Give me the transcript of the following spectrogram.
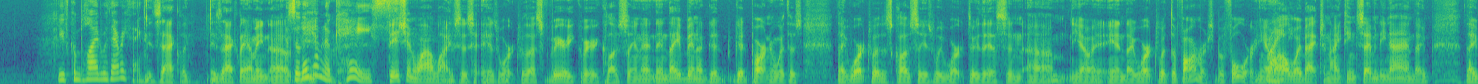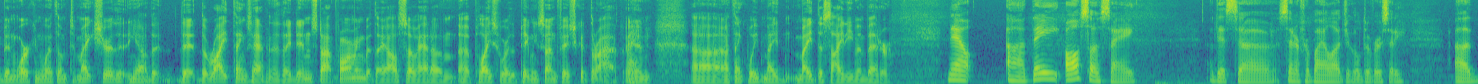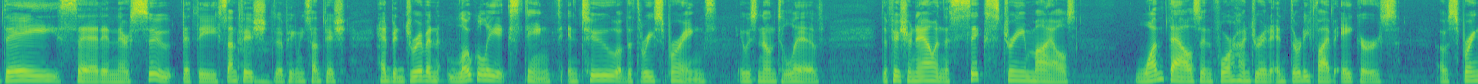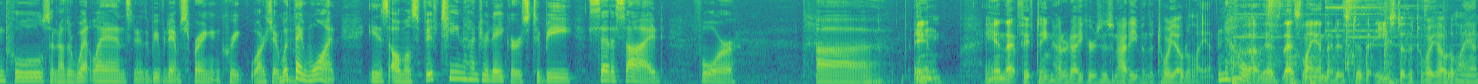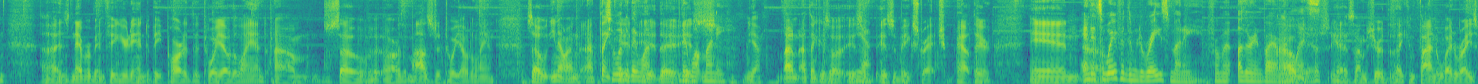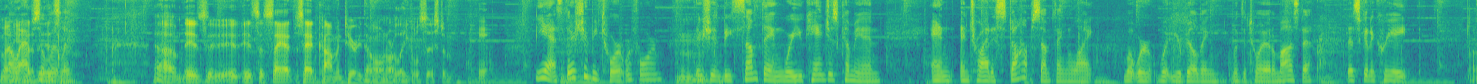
you've complied with everything. exactly, exactly. I mean, uh, So they have no case. Fish and Wildlife has, has worked with us very, very closely, and, and they've been a good good partner with us. They've worked with us closely as we worked through this, and um, you know, and they worked with the farmers before, you know, Right. all the way back to 1979. They they've been working with them to make sure that you know that, that the right things happened, that they didn't stop farming, but they also had a, a place where the pygmy sunfish could thrive, Right. and uh, I think we've made made the site even better. Now, uh, they also say, this uh, Center for Biological Diversity, uh, they said in their suit that the sunfish, the pygmy sunfish, had been driven locally extinct in two of the three springs it was known to live. The fish are now in the six stream miles, 1,435 acres of spring pools and other wetlands near the Beaver Dam Spring and Creek watershed. What they want is almost 1,500 acres to be set aside for. Uh, And and that fifteen hundred acres is not even the Toyota land. No. uh, that's that's land that is to the east of the Toyota land. Uh, has never been figured in to be part of the Toyota land. Um, so uh, or the Mazda Toyota land. So you know, I, I think. So what do they want? it- there They want money. Yeah, I, I think is a is, Yeah. a is a big stretch out there, and and it's a um, way for them to raise money from other other Oh yes, yes. I'm sure that they can find a way to raise money. Oh, out of this. absolutely. Um, it's it's a sad sad commentary though on our legal system. It- yes, there should be tort reform. Mm-hmm. There should be something where you can't just come in and and try to stop something like what we're what you're building with the Toyota Mazda that's going to create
